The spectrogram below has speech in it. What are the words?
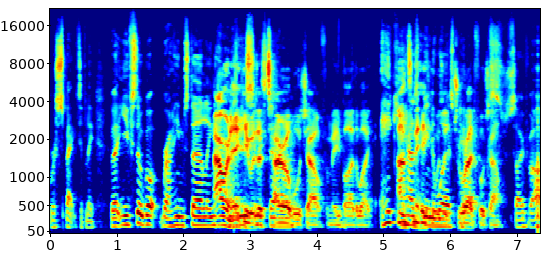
respectively. But you've still got Raheem Sterling. Aaron Hickey was a Sterling. terrible shout for me by the way Hickey Anthony has Hickey been the was worst a dreadful shout so far.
